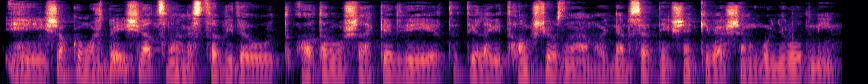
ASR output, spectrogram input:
És akkor most be is játszanám ezt a videót a tanulság kedvéért. Tényleg itt hangsúlyoznám, hogy nem szeretnék senkivel sem gonyolódni.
